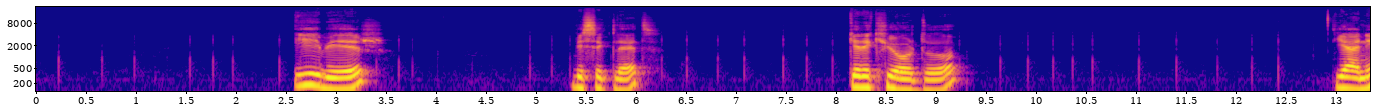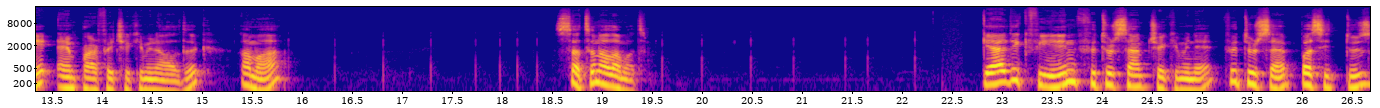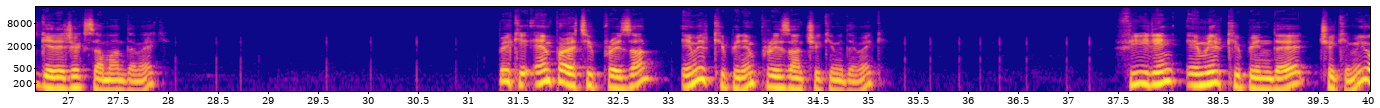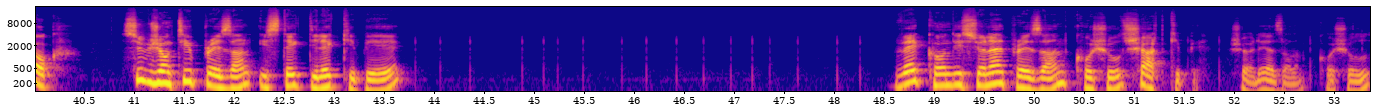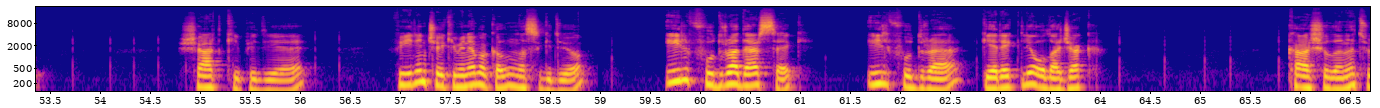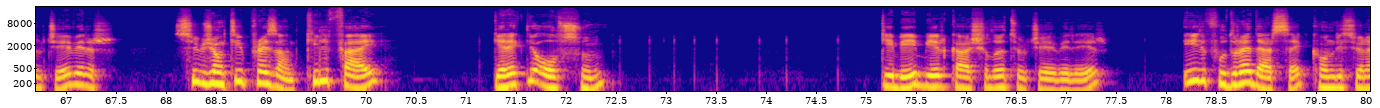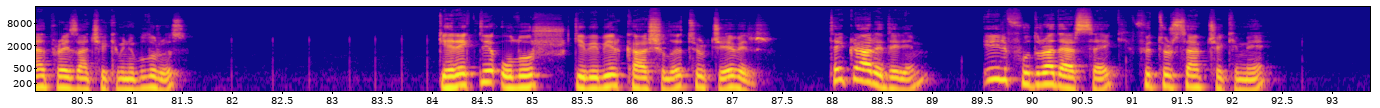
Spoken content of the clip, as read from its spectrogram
iyi bir bisiklet gerekiyordu. Yani en parfe çekimini aldık ama satın alamadım. Geldik fiilin futur semp çekimine. Futur semp basit düz gelecek zaman demek. Peki imperatif present emir kipinin present çekimi demek. Fiilin emir kipinde çekimi yok. Subjonktif present istek dilek kipi. Ve kondisyonel present koşul şart kipi. Şöyle yazalım. Koşul şart kipi diye. Fiilin çekimine bakalım nasıl gidiyor. Il fudra dersek il fudra gerekli olacak karşılığını Türkçe'ye verir. Subjonktif present faille gerekli olsun gibi bir karşılığı Türkçe'ye verir. Il faudrait dersek kondisyonel present çekimini buluruz. Gerekli olur gibi bir karşılığı Türkçe'ye verir. Tekrar edelim. Il faudra dersek futur semp çekimi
